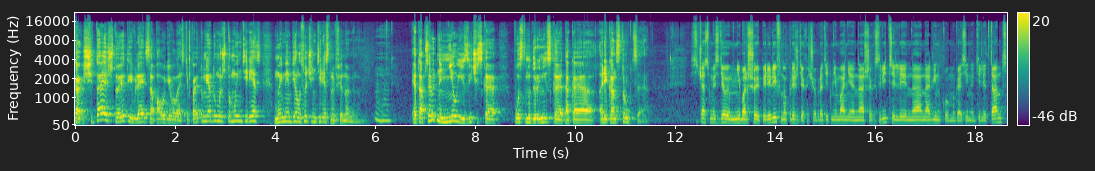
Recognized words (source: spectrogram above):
как считая, что это является апологией власти. Поэтому я думаю, что мы, интерес, мы имеем дело с очень интересным феноменом. Угу. Это абсолютно неоязыческая постмодернистская такая реконструкция. Сейчас мы сделаем небольшой перерыв, но прежде я хочу обратить внимание наших зрителей на новинку магазина «Дилетант».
